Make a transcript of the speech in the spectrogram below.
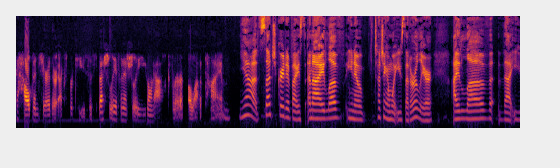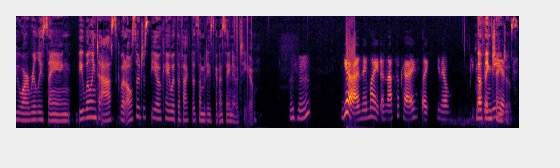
to help and share their expertise, especially if initially you don't ask for a lot of time. Yeah, it's such great advice. And I love, you know, touching on what you said earlier, I love that you are really saying be willing to ask, but also just be okay with the fact that somebody's going to say no to you. Hmm. Yeah, and they might, and that's okay. Like, you know, people Nothing busy and- changes.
